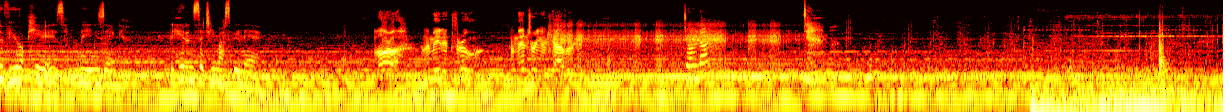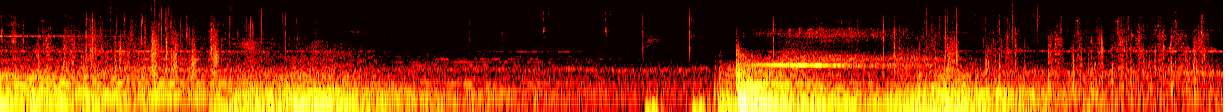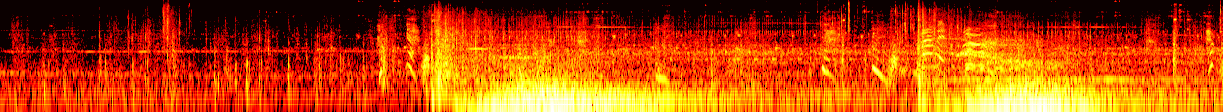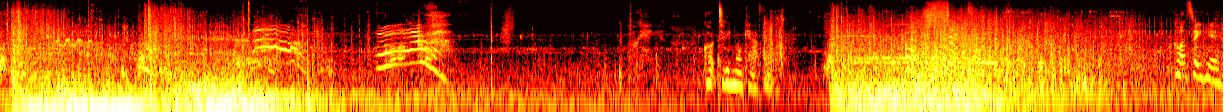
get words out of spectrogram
The view up here is amazing. The hidden city must be near. Lara, I made it through. I'm entering a cavern. Jonah? To be more careful. Oh shit! Can't stay here.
